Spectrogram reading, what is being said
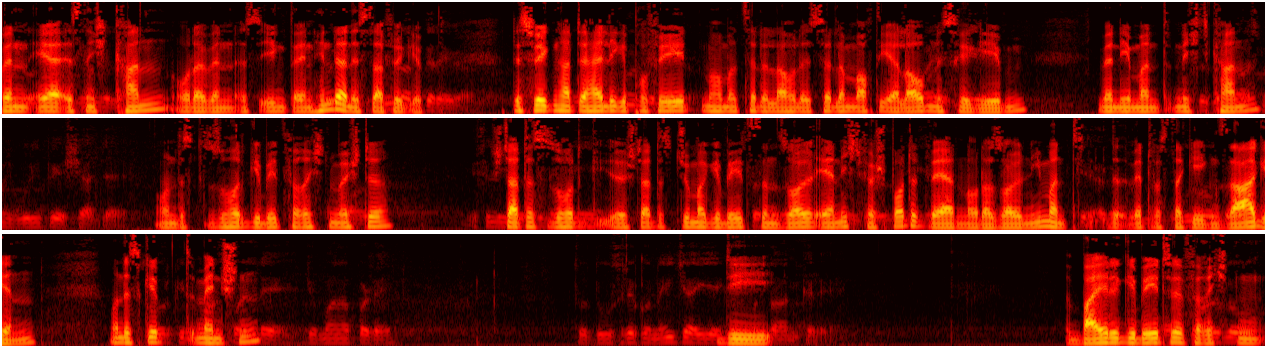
wenn er es nicht kann oder wenn es irgendein Hindernis dafür gibt. Deswegen hat der heilige Prophet Muhammad sallallahu alaihi wasallam auch die Erlaubnis gegeben, wenn jemand nicht kann und das Suhur-Gebet verrichten möchte, statt des, Suhur, äh, statt des Jumma-Gebets, dann soll er nicht verspottet werden oder soll niemand etwas dagegen sagen. Und es gibt Menschen, die beide Gebete verrichten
